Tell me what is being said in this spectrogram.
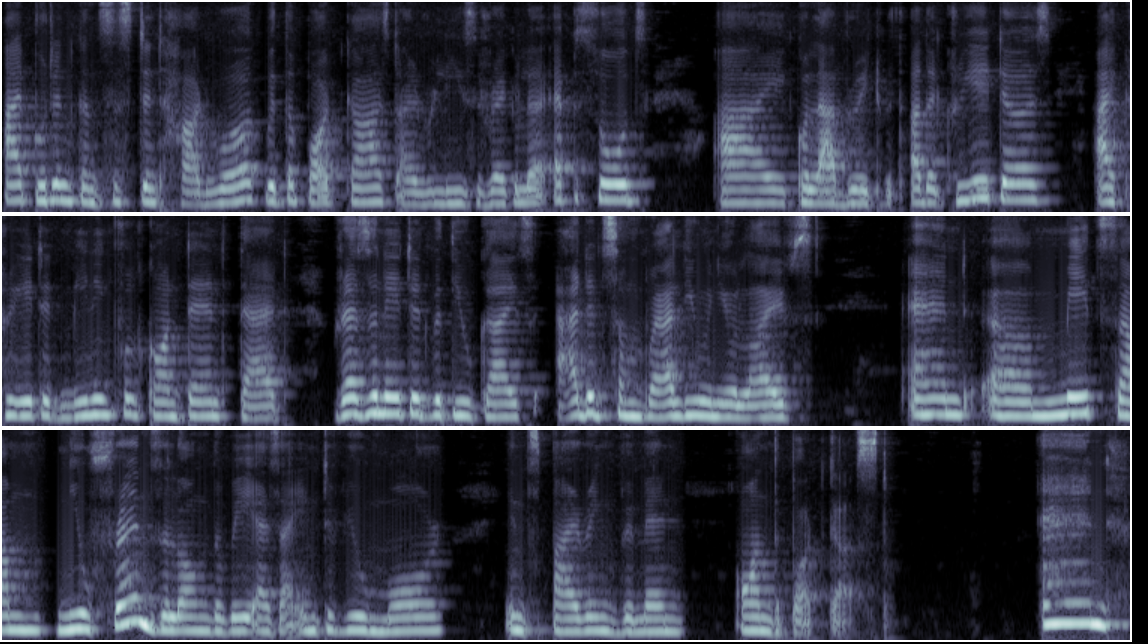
I put in consistent hard work with the podcast, I release regular episodes, I collaborate with other creators, I created meaningful content that resonated with you guys, added some value in your lives, and uh, made some new friends along the way as I interview more inspiring women on the podcast. And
